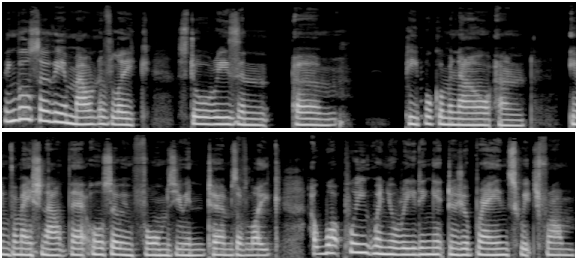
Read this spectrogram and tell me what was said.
I think also the amount of like stories and um people coming out and information out there also informs you in terms of like at what point when you're reading it does your brain switch from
